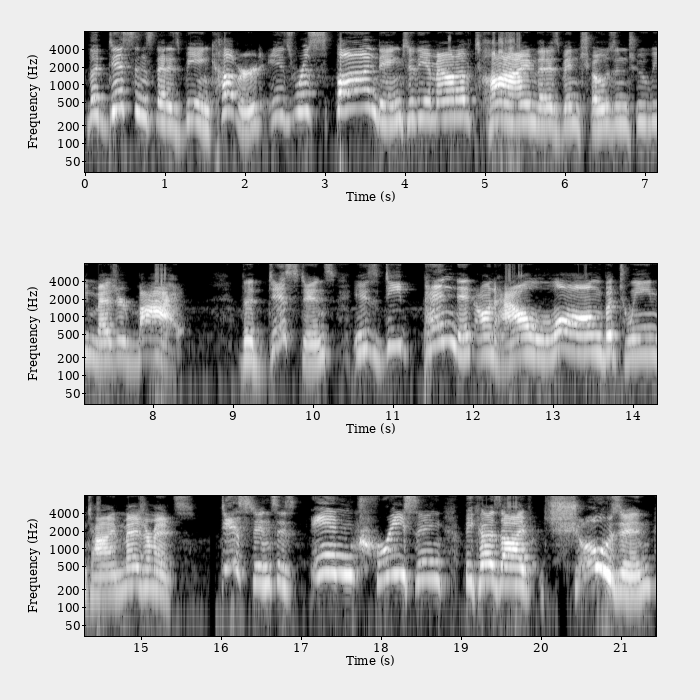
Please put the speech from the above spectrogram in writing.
the distance that is being covered is responding to the amount of time that has been chosen to be measured by. The distance is dependent on how long between time measurements distance is increasing because I've chosen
